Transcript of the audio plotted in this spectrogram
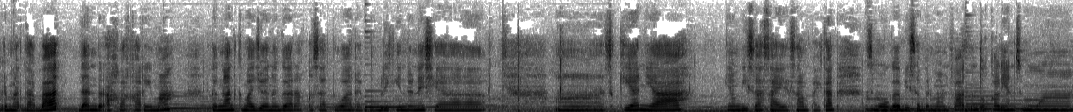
bermartabat dan berakhlak karimah dengan kemajuan negara kesatuan Republik Indonesia. Uh, sekian ya yang bisa saya sampaikan. Semoga bisa bermanfaat untuk kalian semua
